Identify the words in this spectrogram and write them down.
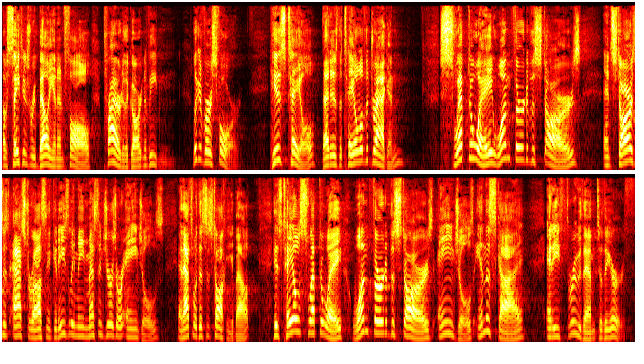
of Satan's rebellion and fall prior to the Garden of Eden. Look at verse 4. His tail, that is the tail of the dragon, swept away one third of the stars, and stars is asteros, and can easily mean messengers or angels, and that's what this is talking about. His tail swept away one third of the stars, angels, in the sky, and he threw them to the earth.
